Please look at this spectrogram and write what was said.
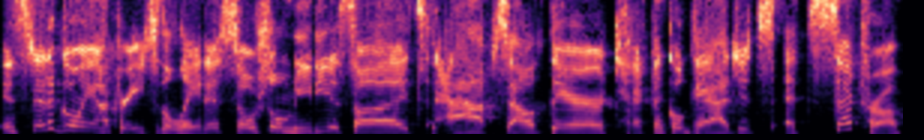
Instead of going after each of the latest social media sites, apps out there, technical gadgets, etc.,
